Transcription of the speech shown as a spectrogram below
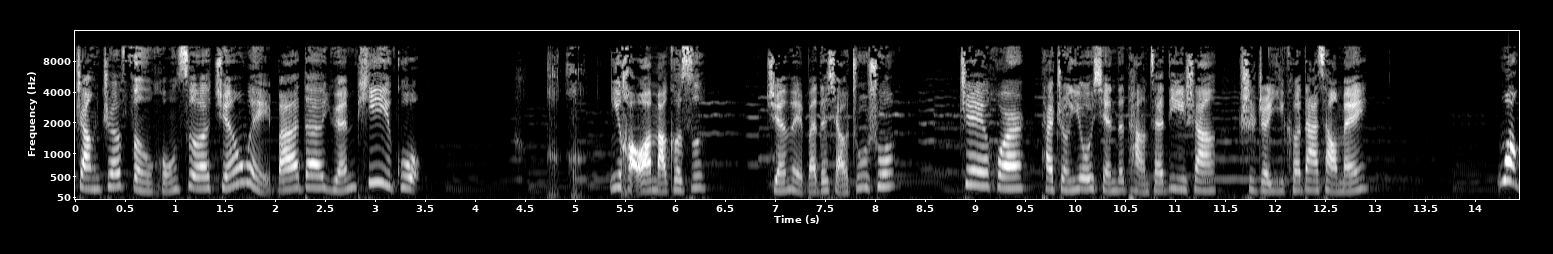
长着粉红色卷尾巴的圆屁股。你好啊，马克思！卷尾巴的小猪说：“这会儿，他正悠闲的躺在地上吃着一颗大草莓。”汪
